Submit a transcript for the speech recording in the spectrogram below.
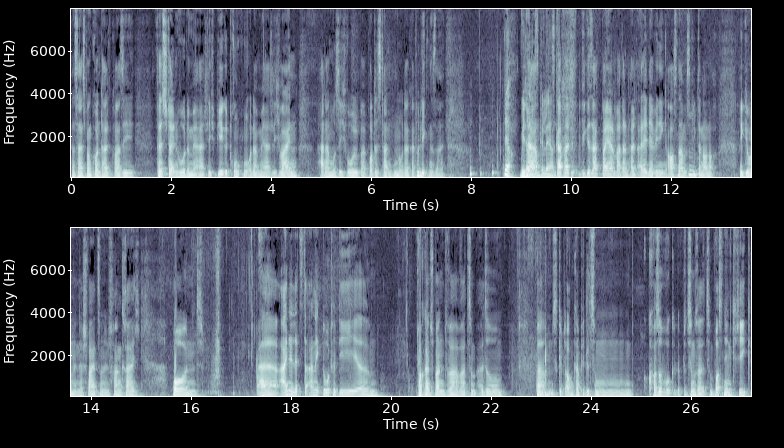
Das heißt, man konnte halt quasi feststellen, wurde mehrheitlich Bier getrunken oder mehrheitlich Wein. Ah, da muss ich wohl bei Protestanten oder Katholiken sein. Ja, wieder Ja, was Es gelernt. gab halt, wie gesagt, Bayern war dann halt eine der wenigen Ausnahmen. Es gibt dann auch noch Regionen in der Schweiz und in Frankreich. Und äh, eine letzte Anekdote, die ähm, auch ganz spannend war, war zum, also ähm, es gibt auch ein Kapitel zum Kosovo bzw. zum Bosnienkrieg,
